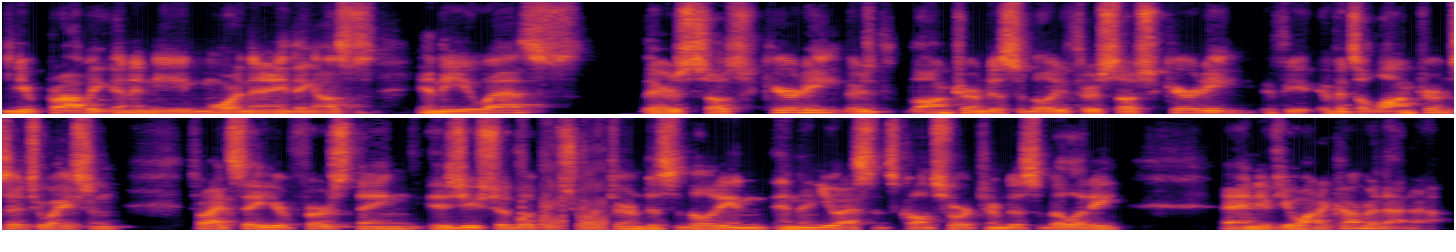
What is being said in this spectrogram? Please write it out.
You're probably going to need more than anything else in the U.S there's social security there's long-term disability through social security if, you, if it's a long-term situation. So i'd say your first thing is you should look at short-term disability in, in the us it's called short-term disability. And if you want to cover that up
